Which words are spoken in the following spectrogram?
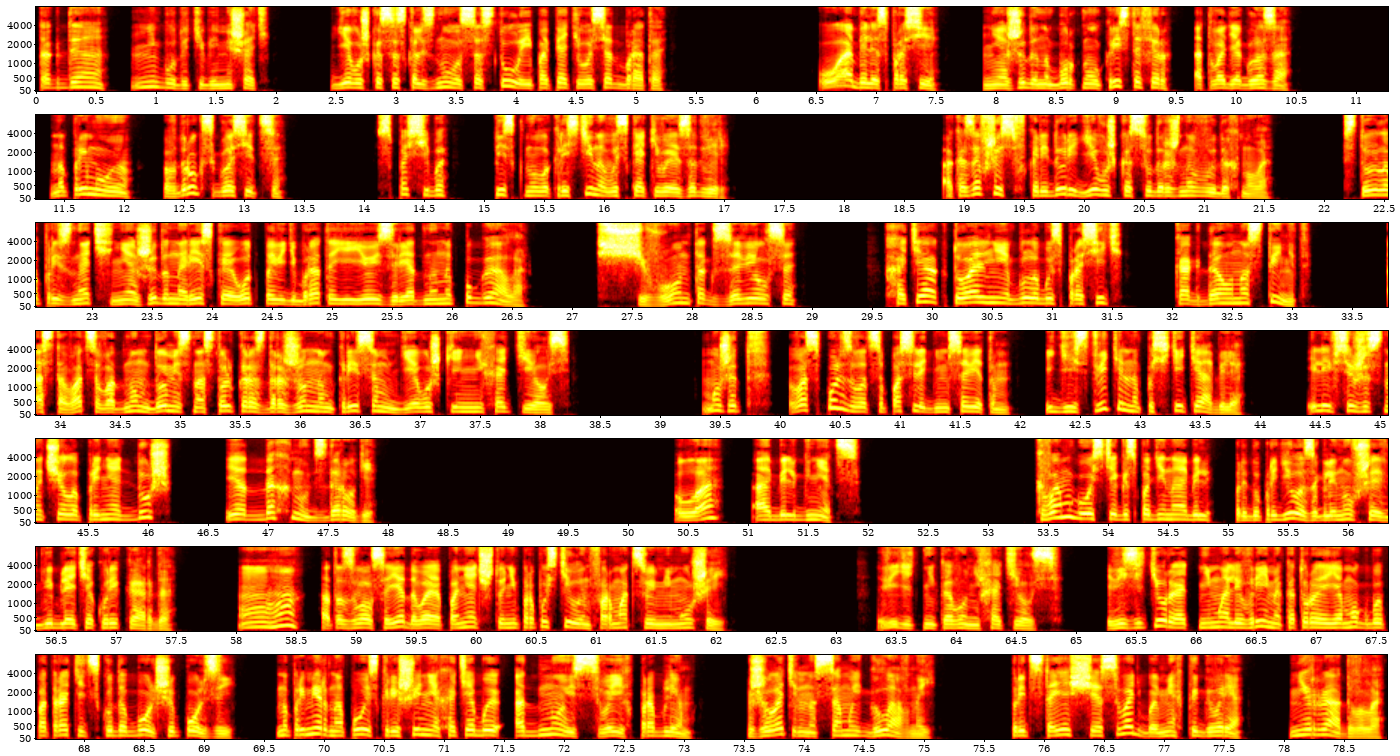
«Тогда не буду тебе мешать». Девушка соскользнула со стула и попятилась от брата. «У Абеля спроси», — неожиданно буркнул Кристофер, отводя глаза. «Напрямую. Вдруг согласится?» «Спасибо», — пискнула Кристина, выскакивая за дверь. Оказавшись в коридоре, девушка судорожно выдохнула. Стоило признать, неожиданно резкая отповедь брата ее изрядно напугала. С чего он так завелся? Хотя актуальнее было бы спросить, когда он остынет. Оставаться в одном доме с настолько раздраженным Крисом девушке не хотелось. Может, воспользоваться последним советом и действительно посетить Абеля? Или все же сначала принять душ и отдохнуть с дороги? Ла Абель Гнец «К вам гости, господин Абель», — предупредила заглянувшая в библиотеку Рикардо. «Угу», — отозвался я, давая понять, что не пропустил информацию мимо ушей. Видеть никого не хотелось. Визитеры отнимали время, которое я мог бы потратить с куда большей пользой. Например, на поиск решения хотя бы одной из своих проблем. Желательно самой главной. Предстоящая свадьба, мягко говоря, не радовала.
